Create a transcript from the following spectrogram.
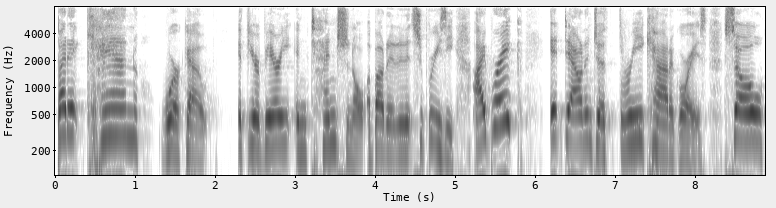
but it can work out if you're very intentional about it and it's super easy. I break it down into three categories. So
